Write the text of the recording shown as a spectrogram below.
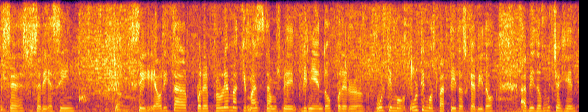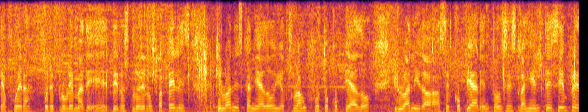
O sea, eso sería cinco. Sí, ahorita por el problema que más estamos vi- viniendo, por el último, últimos partidos que ha habido, ha habido mucha gente afuera por el problema de, de los, lo de los papeles, que lo han escaneado y otros lo han fotocopiado y lo han ido a hacer copiar. Entonces la gente siempre,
